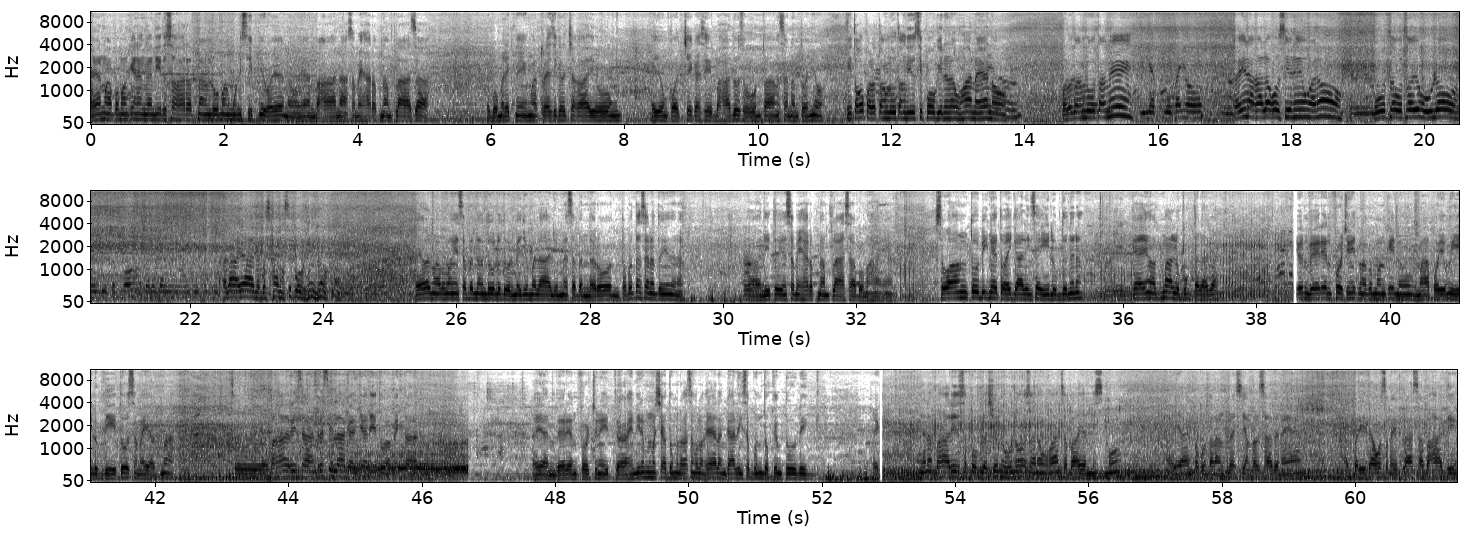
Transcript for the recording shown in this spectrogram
Ayan mga pamangkin hanggang dito sa harap ng lumang munisipyo. Ayan o, ayan, baha na sa may harap ng plaza. So, bumalik na yung mga tricycle tsaka yung ay yung kotse kasi baha doon sa puntang San Antonio. Kita ko palutang-lutang dito si Pogi na nauhan. Ayan o. Palutang-lutang eh. Ingat po kayo. Kaya nakala ko sino yung ano. Uutlaw-utlaw yung ulo. Nandito po. Talagang nandito po. Wala yan, nabasa na si Pogi no. Ayun mga pamangkin sa bandang dulo doon, medyo malalim na sa banda ron. Papuntang San Antonio na na. Ah, dito yun sa may harap ng plaza, bumaha yan. So ang tubig na ito ay galing sa ilog doon na Kaya yung agma, lubog talaga. Yun, very unfortunate mga pamangkin, no? Mapo yung ilog dito sa may agma. So, baha rin sa Andres Ilagan, kaya dito apektado. Ayan, very unfortunate. Ah, hindi naman masyadong malakas ang ulan, kaya lang galing sa bundok yung tubig. Yan ang baha sa poblasyon uno, sa Nauhan, sa bayan mismo. Ayan, papunta ng Tres yung kalsada na yan. At balita ako sa may plaza baha din.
